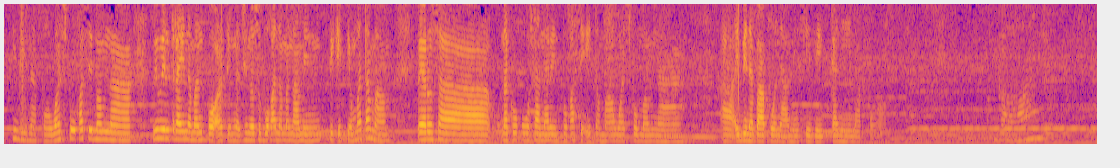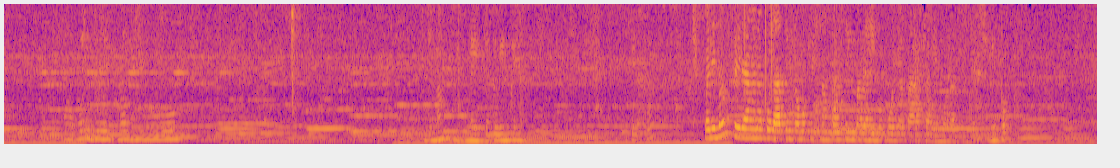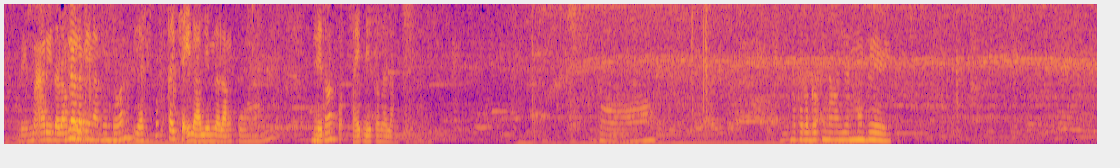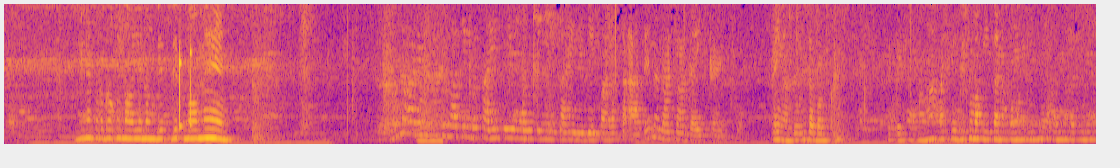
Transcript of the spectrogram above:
Hindi na po. Once po kasi ma'am na we will try naman po or tingnan, sinusubukan naman namin pikit yung mata ma'am. Pero sa nagkukusa na rin po kasi ito ma'am once po ma'am na ah, ibinaba po namin si Vape kanina po. Bali ma'am, kailangan na po natin kamupit ng konting balahibo po niya para sa memorabilia. Sige po. Then, maaari na lang po. Ilalagay natin doon. Yes po, kahit sa ilalim na lang po ma'am. Dito? po, kahit dito na lang po. Hindi na talaga kinayan mo, babe. Hindi na talaga kinaya ng bip-bip namin. Maaari na po natin basahin po yung konting mensahe ni Vape para sa atin na nasa guide card po. Ay, nandun sa bag ko. Saglit lang, mama. Kasi gusto makita ng pamangkin sa kanya kasi niya.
